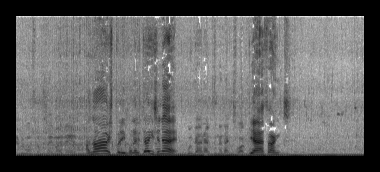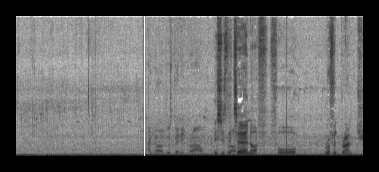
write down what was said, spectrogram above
Everyone's got the same idea. I know. It's pretty one of those days, isn't it? We're going out to the next one. Yeah. Thanks. I know, I just did it round. This is the Round. turn off for Rufford branch.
